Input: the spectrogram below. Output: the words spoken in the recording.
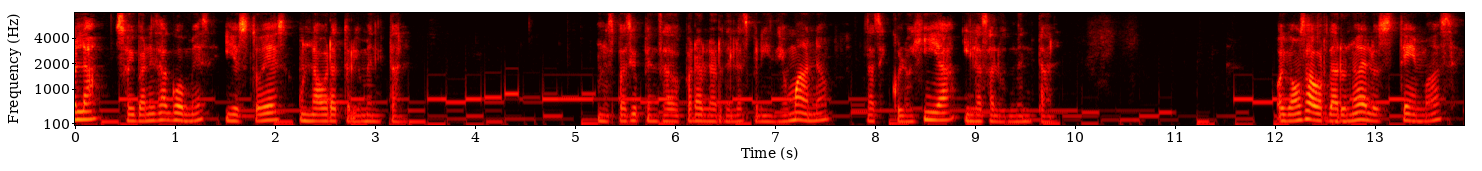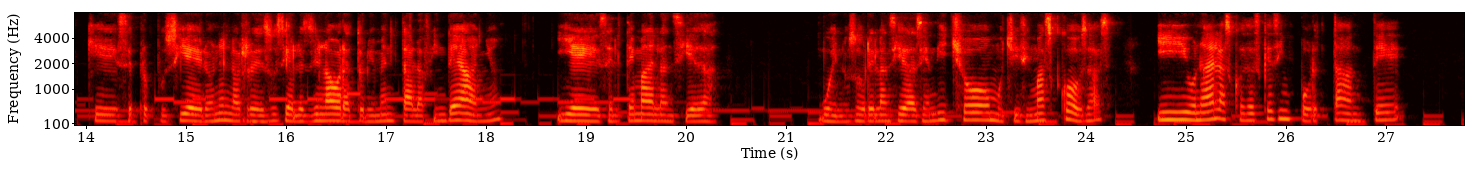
Hola, soy Vanessa Gómez y esto es Un Laboratorio Mental, un espacio pensado para hablar de la experiencia humana, la psicología y la salud mental. Hoy vamos a abordar uno de los temas que se propusieron en las redes sociales de un laboratorio mental a fin de año y es el tema de la ansiedad. Bueno, sobre la ansiedad se han dicho muchísimas cosas y una de las cosas que es importante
